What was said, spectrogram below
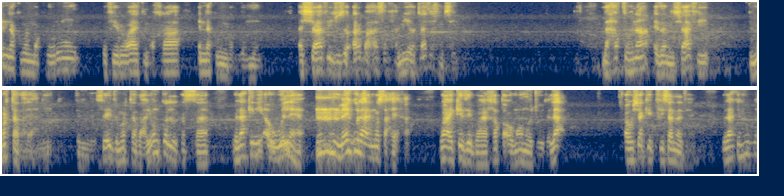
إنكم المقهورون وفي رواية أخرى إنكم المظلومون. الشافي جزء 4 صفحة 153 لاحظت هنا إذا الشافي المرتضى يعني السيد المرتضى ينقل القصة ولكن يأولها. ما يقول هاي مو صحيحة. وهاي كذب وهاي خطأ وما موجودة. لا. أو يشكك في سندها. ولكن هو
